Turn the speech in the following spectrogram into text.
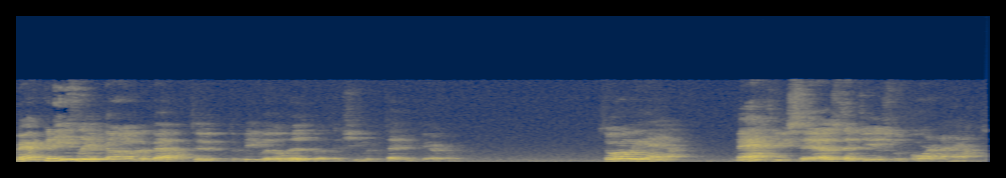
Mary could easily have gone over to Bethel to, to be with Elizabeth, and she would have taken care of her. So what do we have? Matthew says that Jesus was born in a house.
